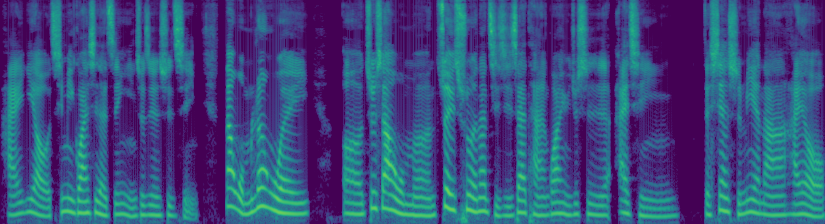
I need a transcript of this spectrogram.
还有亲密关系的经营这件事情。那我们认为，呃，就像我们最初的那几集在谈关于就是爱情的现实面啊，还有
